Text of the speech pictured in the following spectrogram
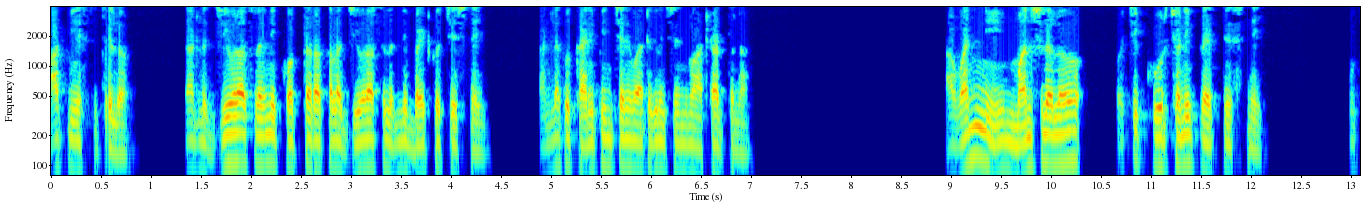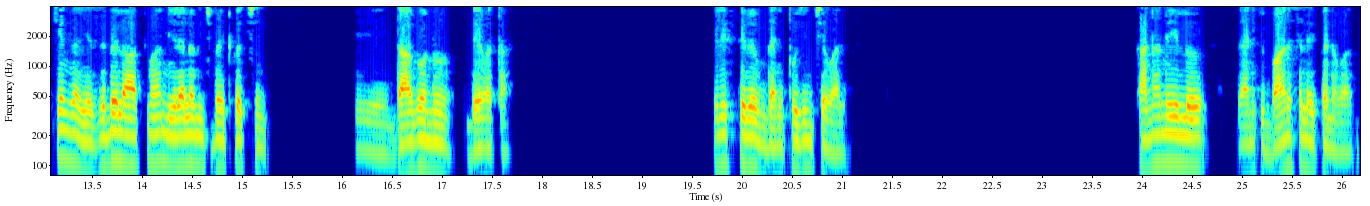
ఆత్మీయ స్థితిలో. దాంట్లో జీవరాశులన్నీ కొత్త రకాల జీవరాశులన్నీ బయటకు వచ్చేసినాయి. కండ్లకు కనిపించని వాటి గురించి నేను మాట్లాడుతున్నా. అవన్నీ మనుషులలో వచ్చి కూర్చొని ప్రయత్నిస్తున్నాయి. ముఖ్యంగా యజబెల్ ఆత్మ నీళ్ళలో నుంచి బయటకు వచ్చింది ఈ దాగోను దేవత. పిలిస్తీలు దాన్ని పూజించేవాళ్ళు. కణనీయులు దానికి బానిసలైపోయిన వాళ్ళు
